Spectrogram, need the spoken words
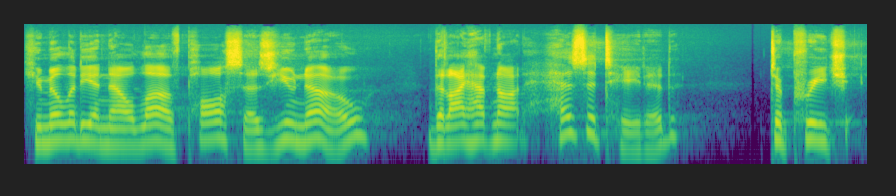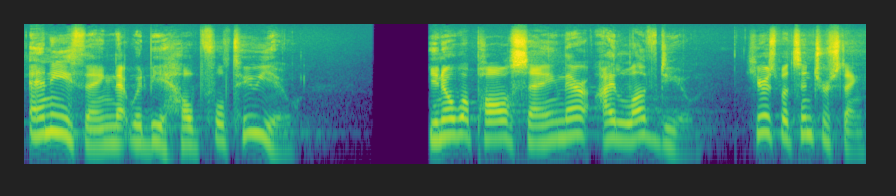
Humility and now love. Paul says, You know that I have not hesitated to preach anything that would be helpful to you. You know what Paul's saying there? I loved you. Here's what's interesting.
